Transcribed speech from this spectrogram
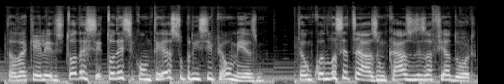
Então, daquele, de todo esse, todo esse contexto, o princípio é o mesmo. Então, quando você traz um caso desafiador,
